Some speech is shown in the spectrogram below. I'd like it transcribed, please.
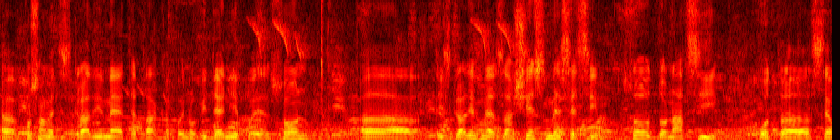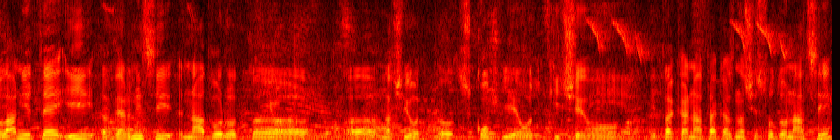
а, почнаме да изградиме, ете така, по едно видение, по еден сон, а, изградивме за 6 месеци со донации од селаните и верници надвор од значи од, од Скопје, од Кичево и така натака, значи со донаци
